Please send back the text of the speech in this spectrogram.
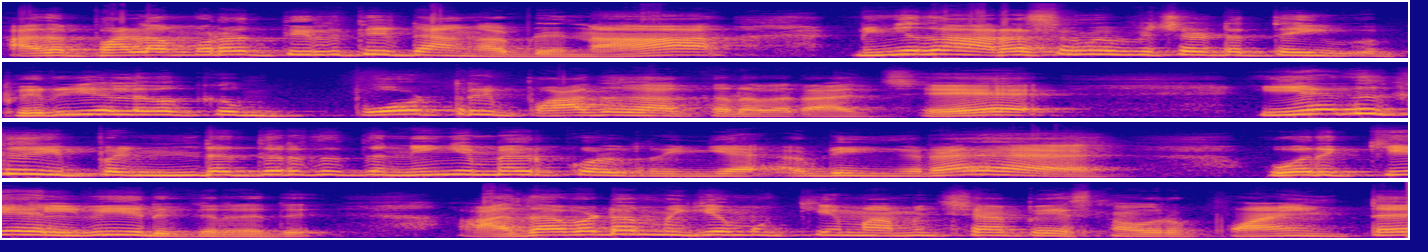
அதை பல முறை திருத்திட்டாங்க அப்படின்னா நீங்கள் தான் அரசமைப்பு சட்டத்தை பெரிய அளவுக்கு போற்றி பாதுகாக்கிறவராச்சே எதுக்கு இப்போ இந்த திருத்தத்தை நீங்கள் மேற்கொள்கிறீங்க அப்படிங்கிற ஒரு கேள்வி இருக்கிறது. அதை விட மிக முக்கியம் அமித்ஷா பேசின ஒரு பாயிண்ட்டு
